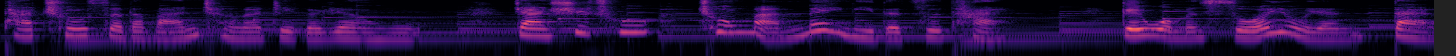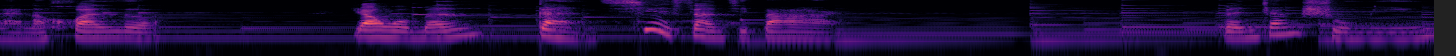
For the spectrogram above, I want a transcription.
他出色地完成了这个任务，展示出充满魅力的姿态，给我们所有人带来了欢乐。让我们感谢桑吉巴尔。文章署名。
